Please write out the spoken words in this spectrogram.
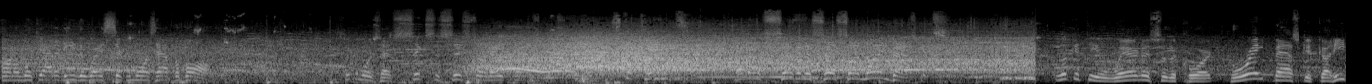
Want to look at it either way, Sycamores have the ball. Sycamores has six assists on eight baskets. About seven assists on nine baskets? Look at the awareness of the court. Great basket cut. He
